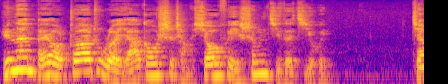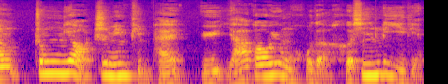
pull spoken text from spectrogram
云南白药抓住了牙膏市场消费升级的机会，将中药知名品牌与牙膏用户的核心利益点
